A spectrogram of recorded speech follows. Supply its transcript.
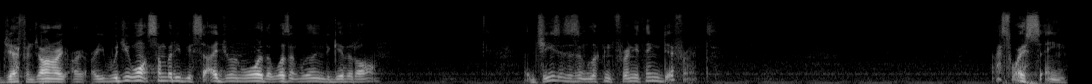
Jeff and John, are, are, are you, would you want somebody beside you in war that wasn't willing to give it all? Jesus isn't looking for anything different. That's why he's saying,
